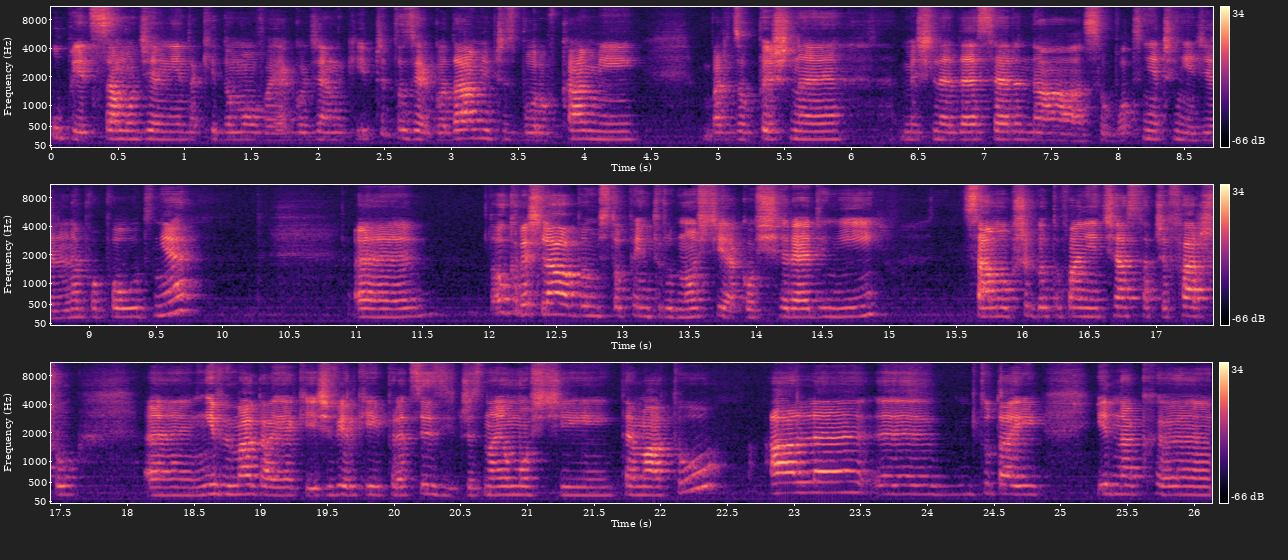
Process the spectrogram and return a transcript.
upiec samodzielnie takie domowe jagodzianki, czy to z jagodami, czy z borówkami. Bardzo pyszny, myślę, deser na sobotnie czy niedzielne popołudnie. E, określałabym stopień trudności jako średni. Samo przygotowanie ciasta czy farszu e, nie wymaga jakiejś wielkiej precyzji czy znajomości tematu, ale e, tutaj jednak e,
